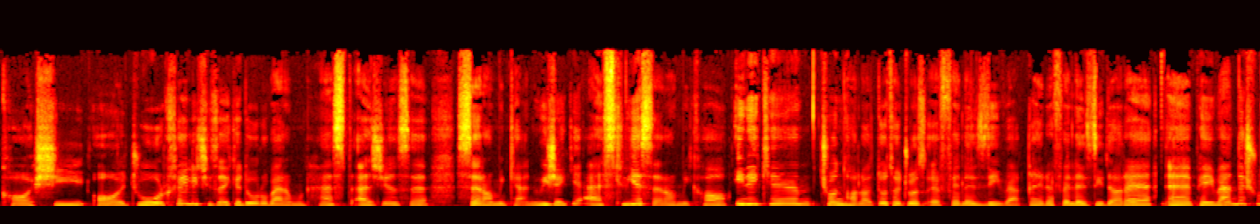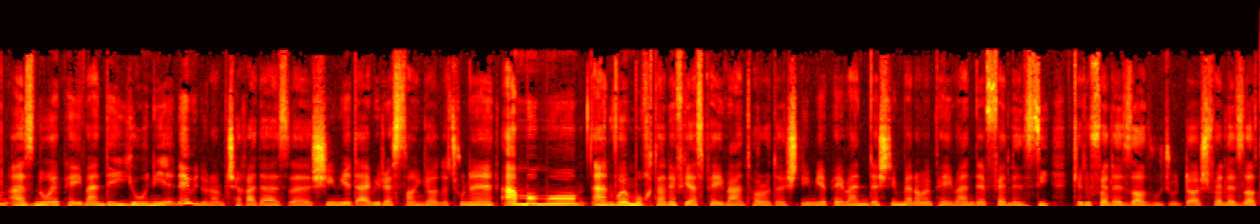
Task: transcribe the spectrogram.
کاشی آجور خیلی چیزایی که دورو برامون هست از جنس سرامیکن. ویژگی اصلی سرامیک ها اینه که چون حالا دو تا جزء فلزی و غیر فلزی داره پیوندشون از نوع پیوند یونیه. نمی‌دونم چقدر از شیمی دبیر دبیرستان یادتونه اما ما انواع مختلفی از پیوندها رو داشتیم. یه پیوندی داشتیم به نام پیوند فلزی که تو فلزات وجود داشت. فلزات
